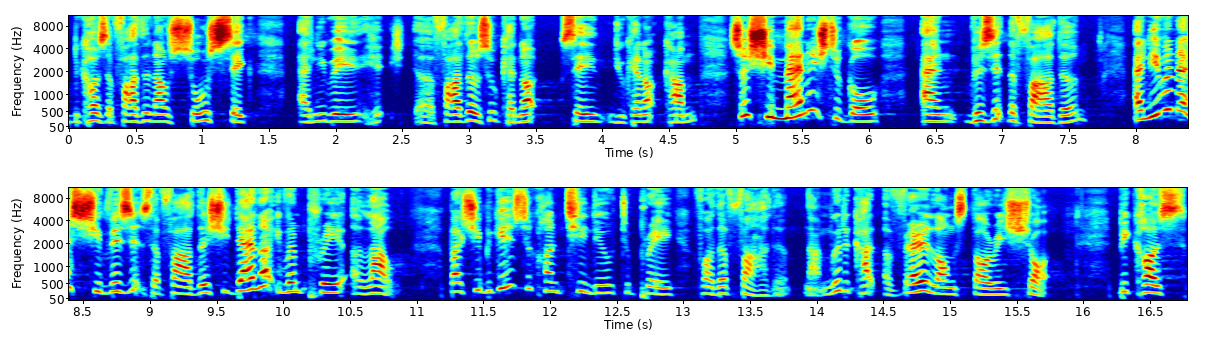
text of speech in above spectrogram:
Because the father now is so sick. Anyway, uh, father also cannot say you cannot come. So she managed to go and visit the father. And even as she visits the father, she dare not even pray aloud. But she begins to continue to pray for the father. Now I'm going to cut a very long story short because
